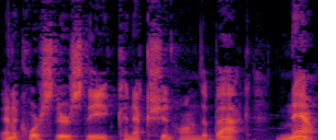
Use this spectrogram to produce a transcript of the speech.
and of course, there's the connection on the back. Now,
